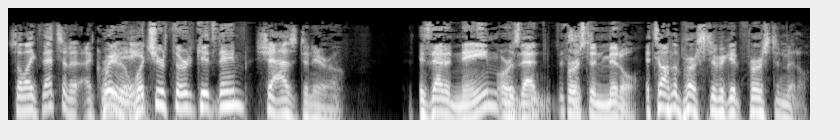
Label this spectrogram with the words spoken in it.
So like, that's a, a great Wait a minute, age. what's your third kid's name? Shaz De Niro? Is that a name or is that It's first a- and middle? It's on the birth certificate first and middle.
